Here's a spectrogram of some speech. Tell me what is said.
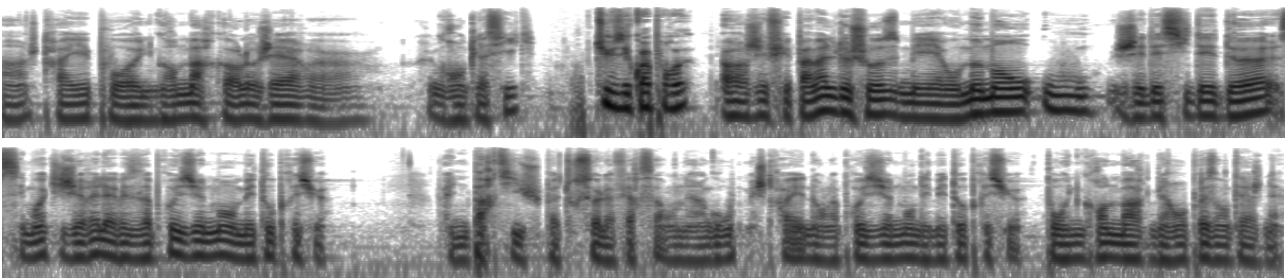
Hein, je travaillais pour une grande marque horlogère, euh, grand classique. Tu faisais quoi pour eux? Alors j'ai fait pas mal de choses, mais au moment où j'ai décidé de, c'est moi qui gérais les approvisionnements en métaux précieux une partie, je ne suis pas tout seul à faire ça, on est un groupe, mais je travaille dans l'approvisionnement des métaux précieux pour une grande marque bien représentée à Genève.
